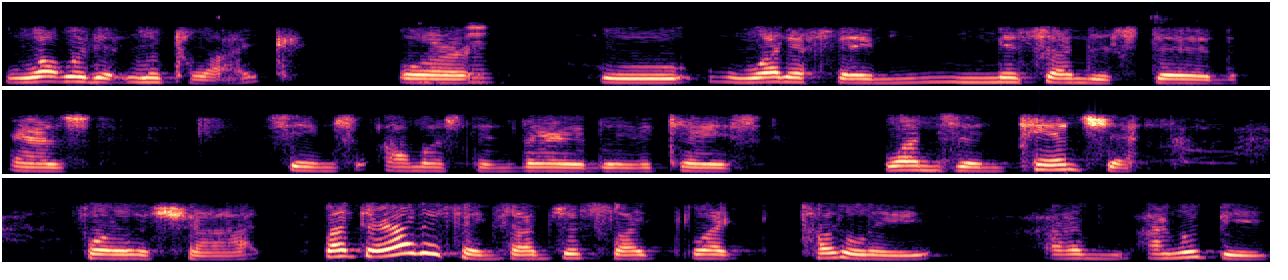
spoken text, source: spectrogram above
what would it look like, or mm-hmm. what if they misunderstood, as seems almost invariably the case, one's intention for the shot, but there are other things I'm just like like totally um, I would be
